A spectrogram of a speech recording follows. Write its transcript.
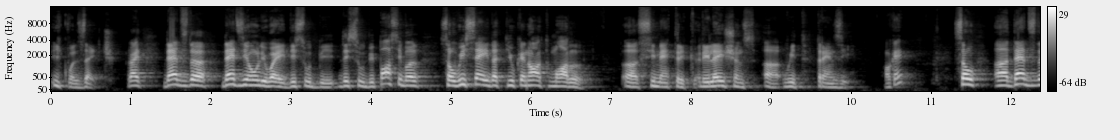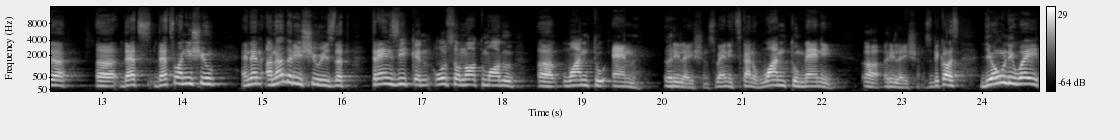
equals H right? That's the, that's the only way this would, be, this would be possible. So we say that you cannot model uh, symmetric relations uh, with TransE, okay? So uh, that's, the, uh, that's, that's one issue. And then another issue is that TransE can also not model uh, one-to-n relations, when it's kind of one-to-many uh, relations. Because the only way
